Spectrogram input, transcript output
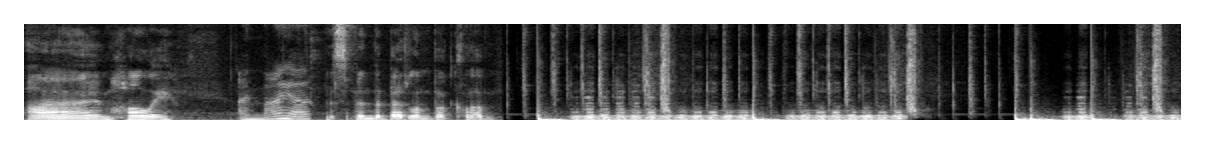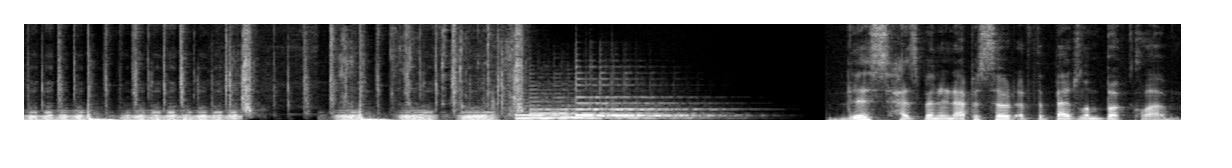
I'm Holly. I'm Maya. This has been the Bedlam Book Club. This has been an episode of the Bedlam Book Club.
